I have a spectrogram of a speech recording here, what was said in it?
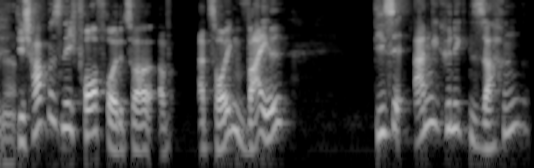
ja. Die schaffen es nicht, Vorfreude zu erzeugen, weil diese angekündigten Sachen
